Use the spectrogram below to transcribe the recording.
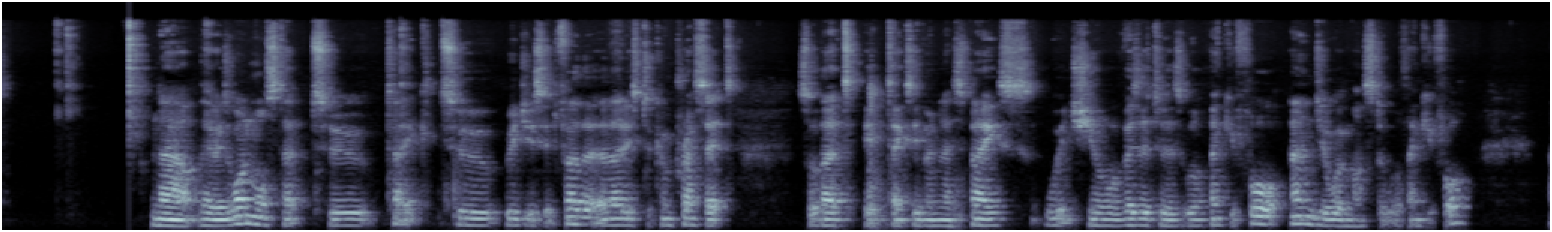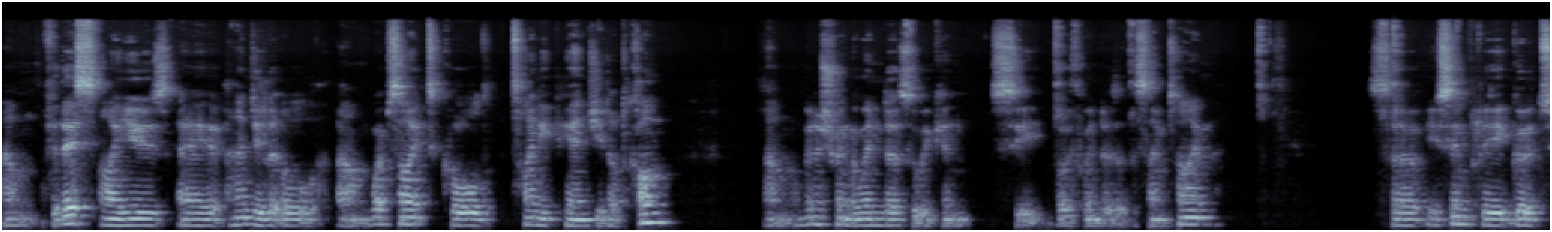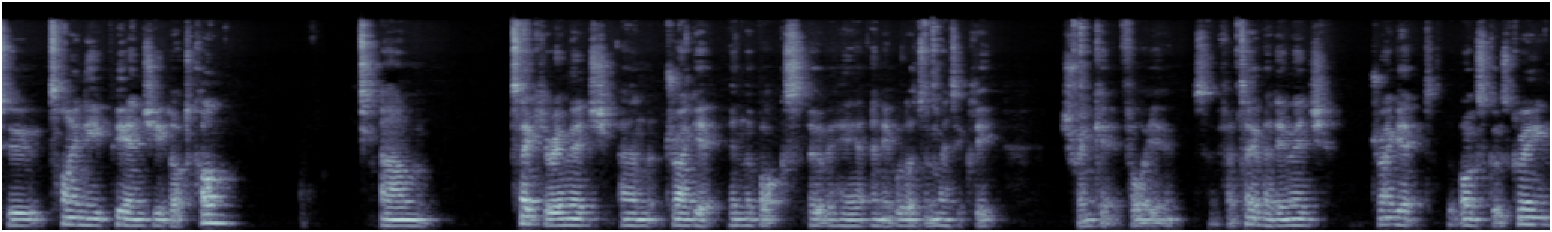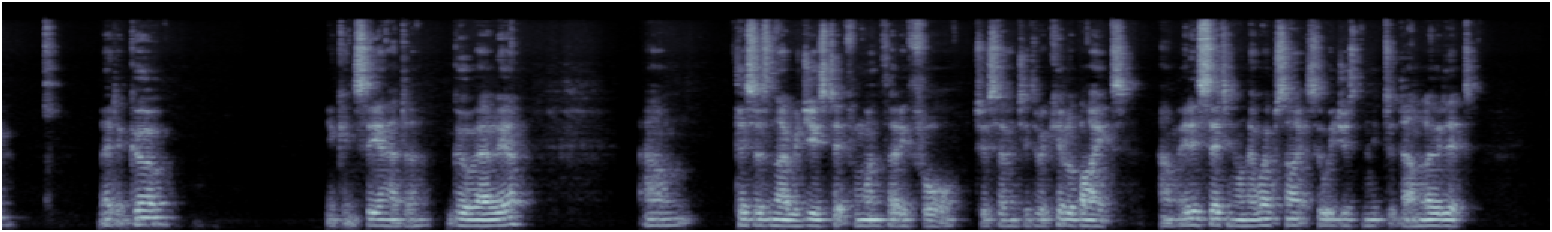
Now, there is one more step to take to reduce it further, and that is to compress it so that it takes even less space, which your visitors will thank you for and your webmaster will thank you for. Um, for this, I use a handy little um, website called tinypng.com. Um, I'm going to shrink the window so we can see both windows at the same time. So you simply go to tinypng.com, um, take your image and drag it in the box over here and it will automatically shrink it for you. So if I take that image, drag it, the box goes green, let it go. You can see I had to go earlier. Um, this has now reduced it from 134 to 73 kilobytes. Um, it is sitting on their website, so we just need to download it.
